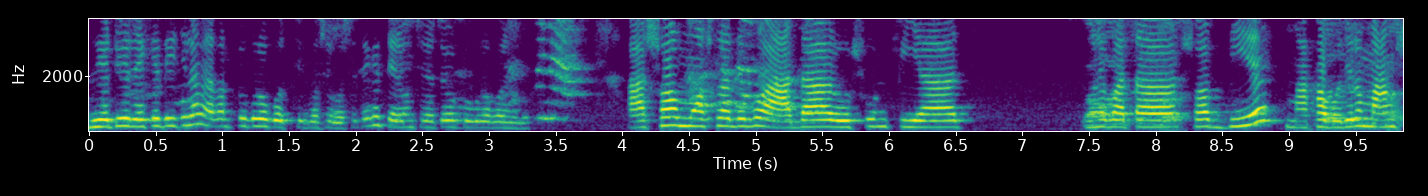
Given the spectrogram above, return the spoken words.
ধুয়ে টুয়ে রেখে দিয়েছিলাম। এখন টুকরো করছি বসে বসে। ঠিক আছে এরকম ছোটো ছোটো টুকরো করে নেব আর সব মশলা দেবো আদা রসুন পেঁয়াজ ধনে পাতা সব দিয়ে মাখাবো যেরকম মাংস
